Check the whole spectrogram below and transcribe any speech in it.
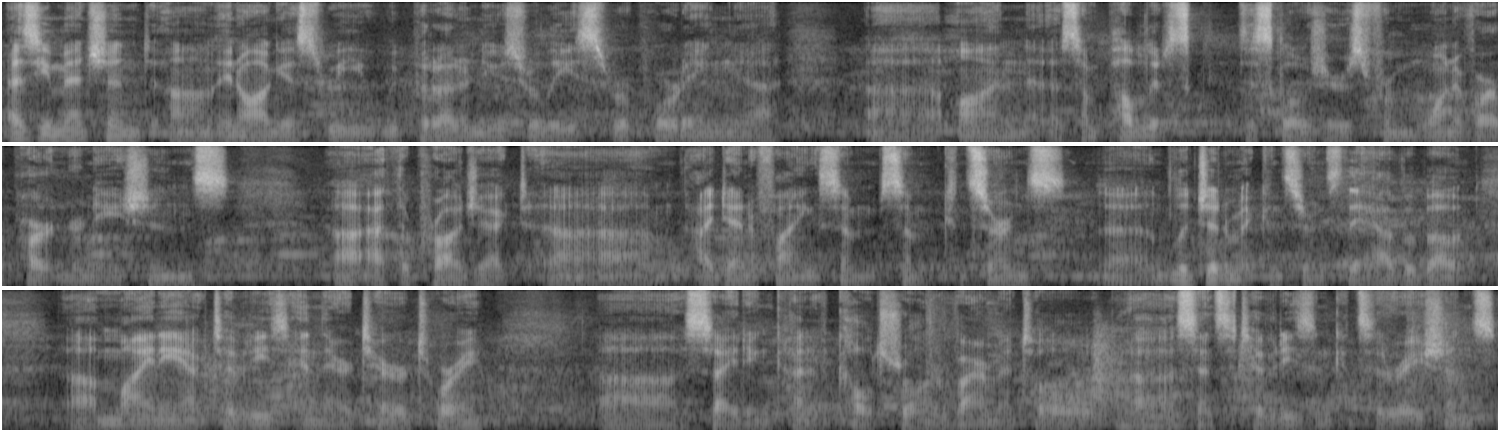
As you mentioned, um, in August, we, we put out a news release reporting uh, on some public disclosures from one of our partner nations uh, at the project, uh, identifying some some concerns, uh, legitimate concerns they have about uh, mining activities in their territory, uh, citing kind of cultural and environmental uh, sensitivities and considerations.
